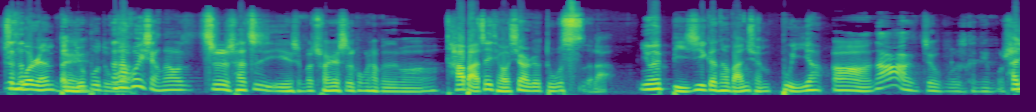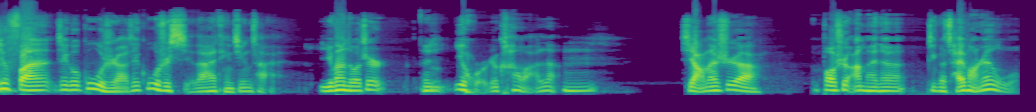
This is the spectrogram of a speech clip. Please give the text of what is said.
中国人本就不多，那他会想到是他自己什么穿越时空什么的吗？他把这条线儿就堵死了，因为笔记跟他完全不一样。啊，那就不是，肯定不是。他就翻这个故事啊，这故事写的还挺精彩，一万多字儿，他嗯一会儿就看完了。嗯，讲的是啊，报社安排他这个采访任务，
